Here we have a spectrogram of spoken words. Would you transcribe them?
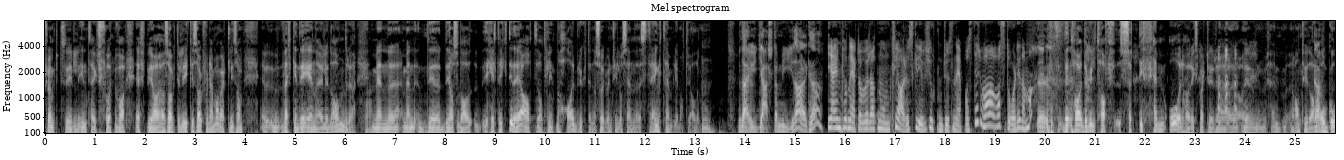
Trump til inntekt for hva FBI har sagt eller ikke sagt, for de har vært liksom eh, verken det ene eller det andre. Men, eh, men det, det er altså da helt riktig det at, at Clinton har brukt denne serveren til å sende strengt hemmelig materiale. Men det er jo jævla mye, da, er det ikke det? Jeg er imponert over at noen klarer å skrive 14 000 e-poster. Hva, hva står det i dem, da? Det, tar, det vil ta 75 år, har eksperter uh, antyda, Ja. å gå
